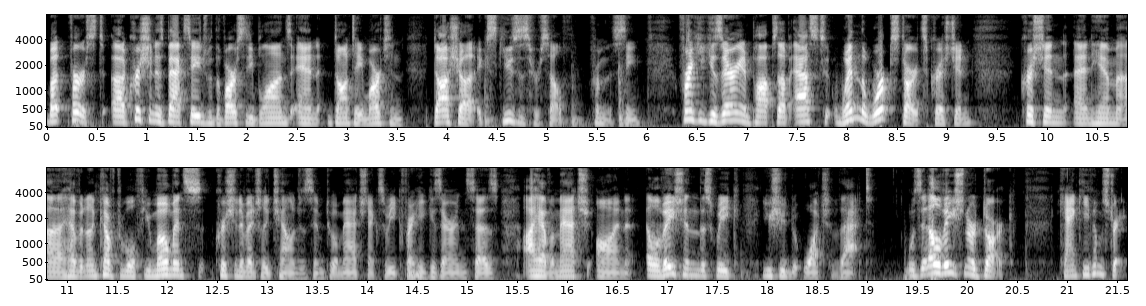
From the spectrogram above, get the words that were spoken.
But first, uh, Christian is backstage with the Varsity Blondes and Dante Martin. Dasha excuses herself from this scene. Frankie Kazarian pops up, asks when the work starts, Christian. Christian and him uh, have an uncomfortable few moments. Christian eventually challenges him to a match next week. Frankie Kazarian says, I have a match on Elevation this week. You should watch that. Was it Elevation or Dark? Can't keep him straight.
